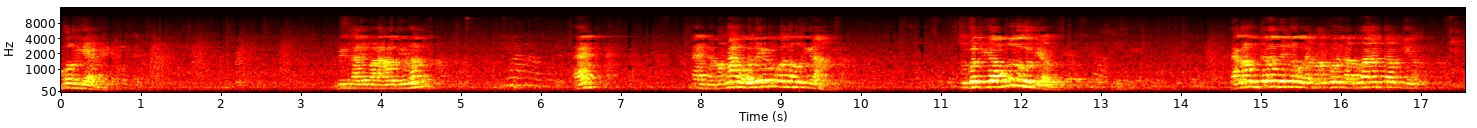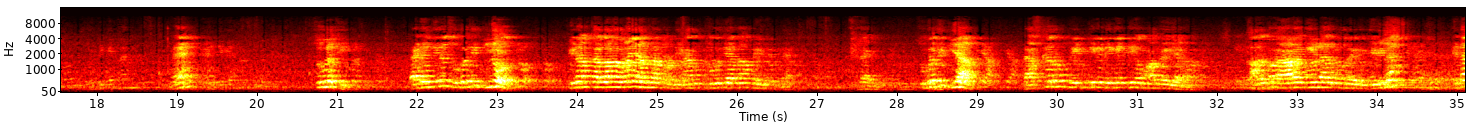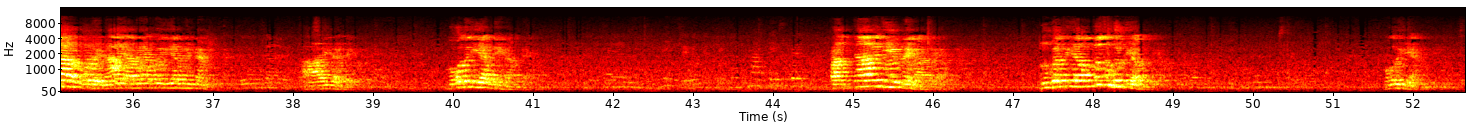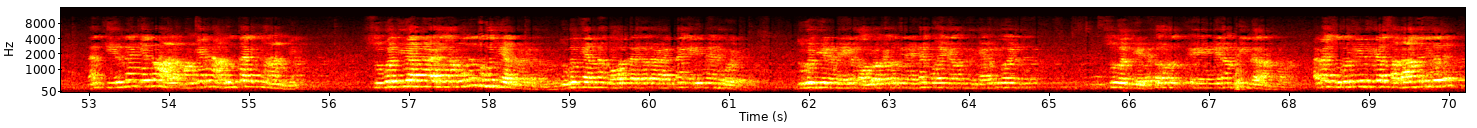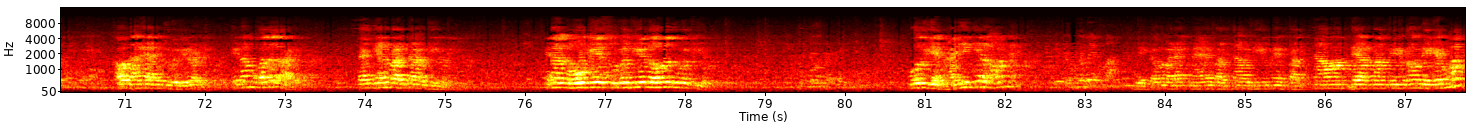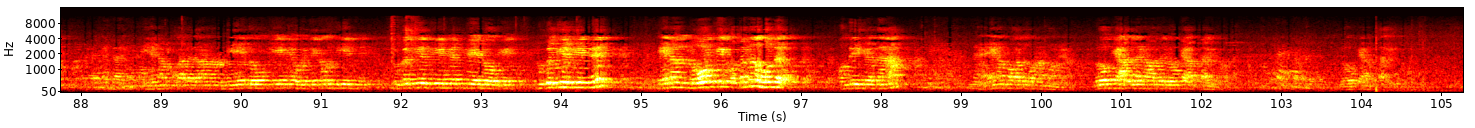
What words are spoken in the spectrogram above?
මොකද කියන්නේ? මේ කාලේ බණහලා දිනුනද? ඈ? දැන් මම ඔය දෙක මොකද හොඳ කියලා. සුගතිය යමුද දුගතිය යමුද? දැන් මම උත්තර දෙන්නකෝ දැන් මම පොඩි කතාවක් කියනවා. ඈ? සුගති. වැඩ තියෙන සුගති ගියෝ. පිනක් කළා තමයි යන්න ඕනේ. නිකන් සුගතිය යනවා වෙන්නේ නැහැ. දැන් සුගති ගියා. දැස් කරු පිට ටික දෙකෙන් ටික මොකද වෙන්නේ? කල්ප ගානක් කියලා මොකද වෙන්නේ? ගෙවිලා එදාට මොකද වෙන්නේ? ආය අරය අපෝ කියන්නේ නැහැ. ආයි නැහැ. මොකද කියන්නේ නම් ප්‍රඥාවේ තීරණය ගන්නවා. දුගතිය යමුද සුගතිය යමුද? මොකද කියන්නේ? දැන් තීරණය කරනවා මම කියන්නේ අලුත් අයකින් අහන්නේ සුගතිය යන වැඩ කරමුද දුගතිය යන වැඩ කරමුද? දුගතිය යන කොහොමද වැඩ කරලා වැඩක් නැහැ කෙලින් යන්නේ කොහෙද? දුගතියට නේ කවුරු කැමති නැහැ කොහෙ කැමති කැමති කොහෙද? සුගතියට. එතකොට ඒ එනම් පින් කරන්න ඕන. හැබැයි සුගතියට කියලා සදාතනිකද? කවදා හරි අනිත් සුගතියට වැඩ. එහෙනම් මොකද කරන්නේ? දැන් කියන ප්‍රඥාව තියෙනවා. එහෙනම් ලෝකයේ සුගතියද හොඳ දුගතියද? මොකද කියන්නේ? අයියේ කියලා හොන්නේ. දෙකම වැඩක් නැහැ ප්‍රඥාව දීුනේ ප්‍රඥාවන්තයන් නම් තේරෙනවා දෙකෙන්ම එහෙනම් මොකද කරන්නේ මේ ලෝකයේ ඔය දෙකම තියෙන්නේ සුගතිය තියෙන්නේ මේ ලෝකේ. දුගතිය තියෙන්නේ එහෙනම් ලෝකේ කොතනද හොඳ? හොඳයි කියලා දනා? නෑ එහෙනම් මොකද කරන්න ඕනේ ලෝකේ අල්ලනවද? ලෝකේ අත්හරිනවද? ලෝකේ අත්හරිනවා.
